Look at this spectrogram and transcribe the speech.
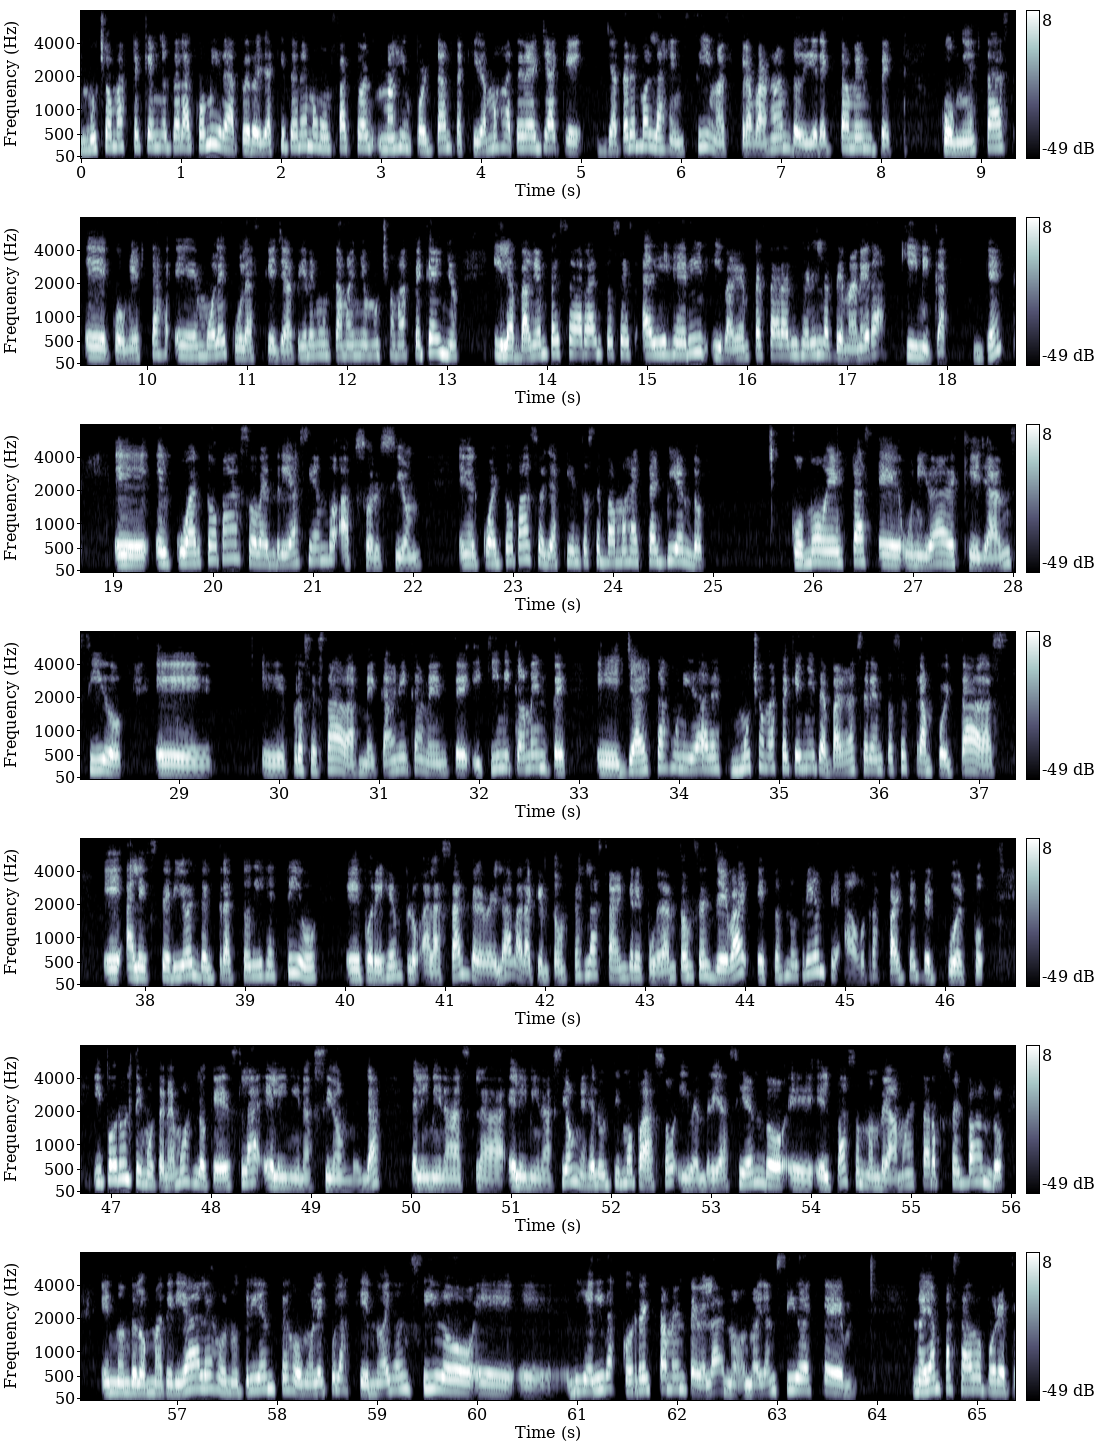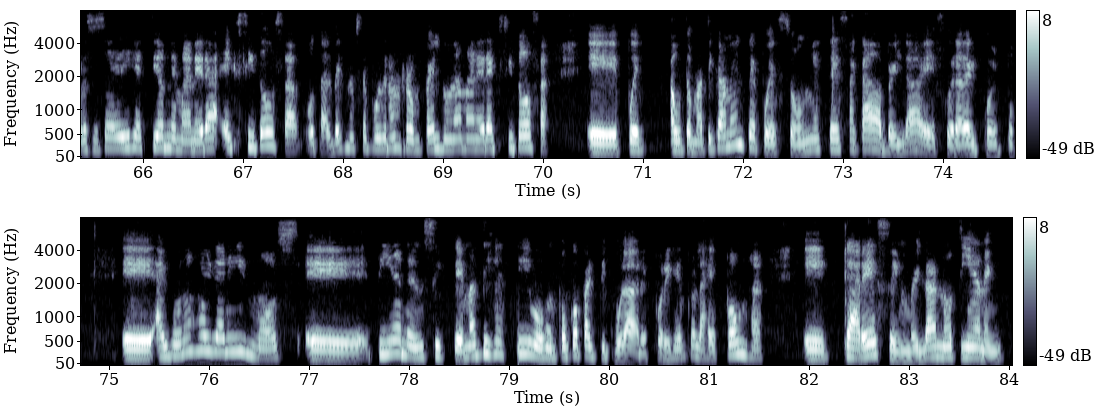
mucho más pequeños de la comida, pero ya aquí tenemos un factor más importante. Aquí vamos a tener ya que ya tenemos las enzimas trabajando directamente con estas, eh, con estas eh, moléculas que ya tienen un tamaño mucho más pequeño y las van a empezar a, entonces a digerir y van a empezar a digerirlas de manera química. Eh, el cuarto paso vendría siendo absorción. En el cuarto paso, ya aquí entonces vamos a estar viendo cómo estas unidades que ya han sido procesadas mecánicamente y químicamente, ya estas unidades mucho más pequeñitas van a ser entonces transportadas eh, al exterior del tracto digestivo, eh, por ejemplo, a la sangre, ¿verdad? Para que entonces la sangre pueda entonces llevar estos nutrientes a otras partes del cuerpo. Y por último, tenemos lo que es la eliminación, ¿verdad? La, eliminación es el último paso y vendría siendo eh, el paso en donde vamos a estar observando en donde los materiales o nutrientes o moléculas que no hayan sido digeridas correctamente, ¿verdad? No, no hayan sido este, no hayan pasado por el proceso de digestión de manera exitosa o tal vez no se pudieron romper de una manera exitosa, eh, pues automáticamente pues son este, sacadas, ¿verdad?, eh, fuera del cuerpo. Eh, algunos organismos tienen sistemas digestivos un poco particulares. Por ejemplo, las esponjas carecen, ¿verdad? No tienen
